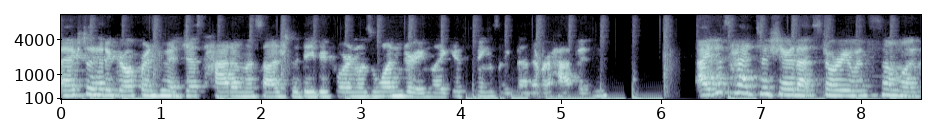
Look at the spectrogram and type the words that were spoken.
I actually had a girlfriend who had just had a massage the day before and was wondering like if things like that ever happened i just had to share that story with someone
